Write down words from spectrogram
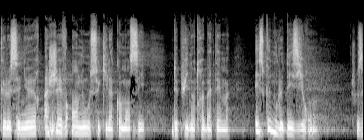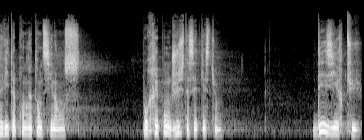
que le Seigneur achève en nous ce qu'il a commencé depuis notre baptême Est-ce que nous le désirons? Je vous invite à prendre un temps de silence pour répondre juste à cette question. Désires-tu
